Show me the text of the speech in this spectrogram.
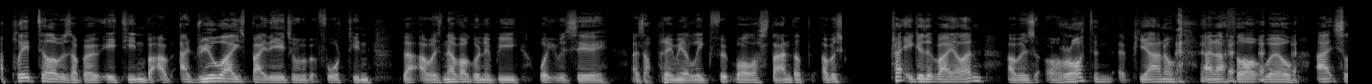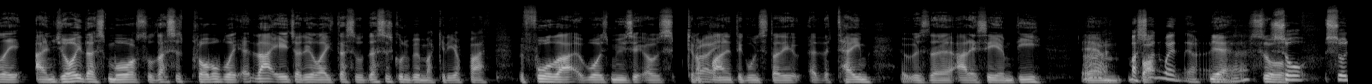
I played till I was about 18, but I, I realised by the age of about 14 that I was never going to be what you would say as a Premier League footballer standard. I was pretty good at violin, I was rotten at piano, and I thought, well, actually, I enjoy this more, so this is probably, at that age, I realised this, this is going to be my career path. Before that, it was music. I was kind of Right. planning to go and study. At the time, it was the RSAMD Um, My but- son went there. Yeah. So, So, so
